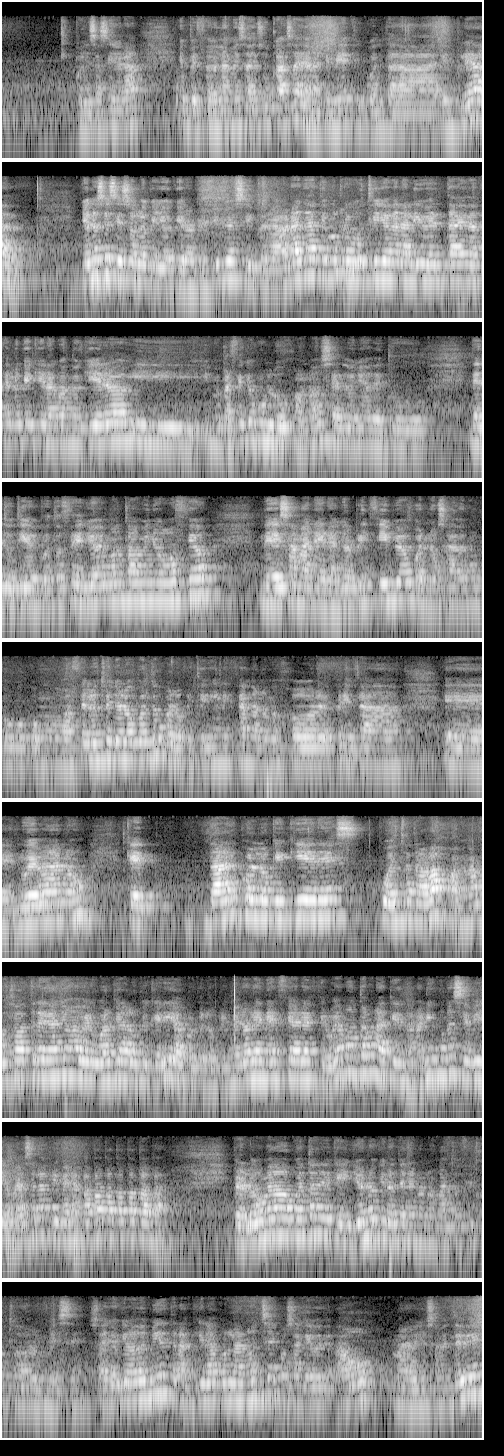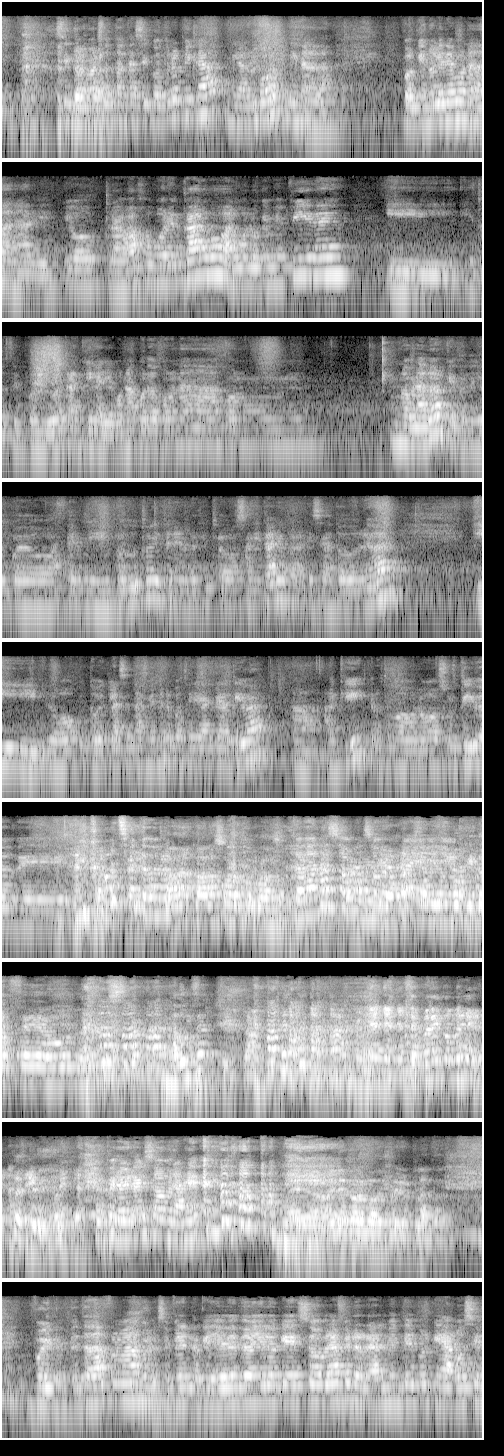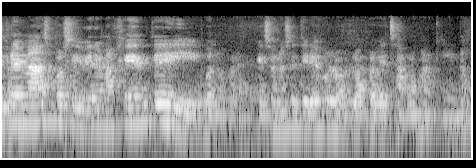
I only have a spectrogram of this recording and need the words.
pues esa señora empezó en la mesa de su casa y ahora tiene 50 empleados. Yo no sé si eso es lo que yo quiero, al principio sí, pero ahora ya tengo el rebustillo de la libertad y de hacer lo que quiera cuando quiero y, y me parece que es un lujo, ¿no? Ser dueño de tu, de tu tiempo. Entonces yo he montado mi negocio de esa manera. Yo al principio pues no sabes un poco cómo hacerlo, esto yo lo cuento por lo que estoy iniciando a lo mejor experiencia eh, nueva, ¿no? Que dar con lo que quieres cuesta trabajo. A mí me ha costado tres años averiguar qué era lo que quería, porque lo primero la inercia era decir, voy a montar una tienda, no hay ninguna en Sevilla, voy a ser la primera, pa, pa, pa, pa, pa, pa. Pero luego me he dado cuenta de que yo no quiero tener unos gastos fijos todos los meses. O sea, yo quiero dormir tranquila por la noche, cosa que hago maravillosamente bien, sin tomar sustancias psicotrópicas, ni alcohol, ni nada porque no le debo nada a nadie. Yo trabajo por encargo, hago lo que me piden y, entonces pues yo tranquila, llego a un acuerdo con, una, con un, un, obrador, que es donde yo puedo hacer mis productos y tener el registro sanitario para que sea todo legal y luego doy clases también de repostería creativa aquí, que los tengo luego surtidos de coche. todas, las horas son. Todas las horas son un poquito feo. ¿A dulce? Sí, ¿Se puede comer? Pero hoy no hay sobras, ¿eh? Bueno, hoy no podemos despedir platos. Bueno, de todas formas, bueno, siempre lo que yo les doy es lo que sobra, pero realmente porque hago siempre más por si viene más gente y bueno, para que eso no se tire, pues lo, lo aprovechamos aquí, ¿no?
